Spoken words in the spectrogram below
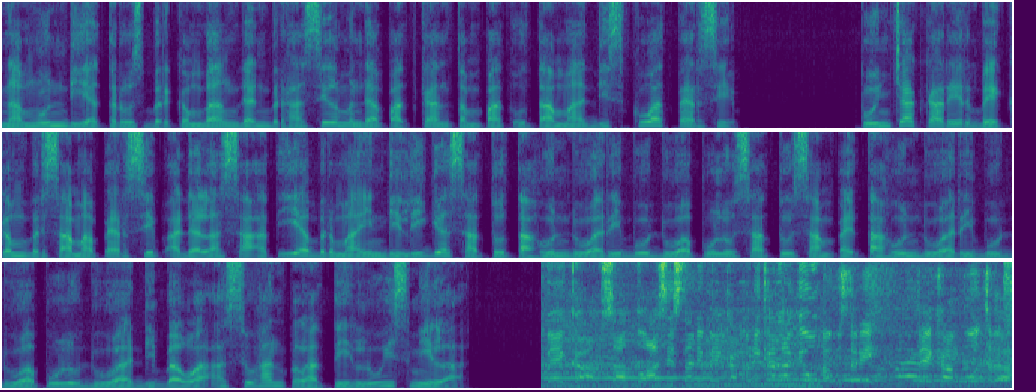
namun dia terus berkembang dan berhasil mendapatkan tempat utama di skuad Persib. Puncak karir Beckham bersama Persib adalah saat ia bermain di Liga 1 tahun 2021 sampai tahun 2022 di bawah asuhan pelatih Luis Milla. Beckham, satu asis tadi Beckham berikan lagi bagus dari Beckham Putra.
